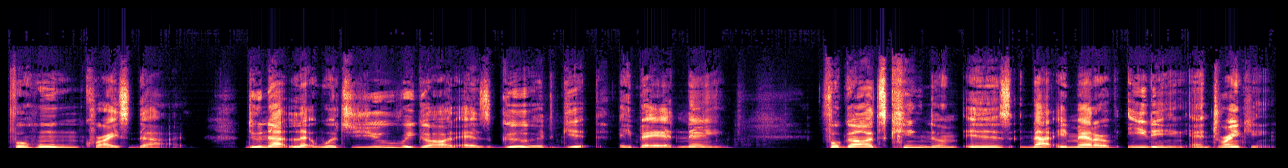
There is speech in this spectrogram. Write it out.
for whom Christ died. Do not let what you regard as good get a bad name. For God's kingdom is not a matter of eating and drinking,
